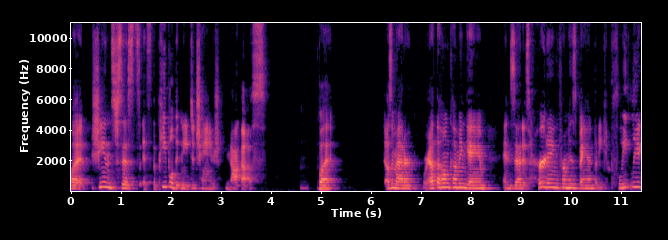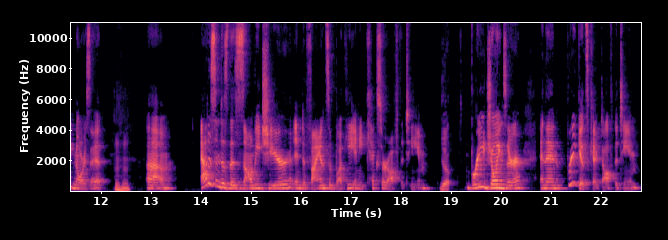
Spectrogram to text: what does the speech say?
But she insists it's the people that need to change, not us. But doesn't matter. We're at the homecoming game, and Zed is hurting from his band, but he completely ignores it. Mm-hmm. Um, Addison does this zombie cheer in defiance of Bucky, and he kicks her off the team. Yep. Bree joins her, and then Bree gets kicked off the team.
